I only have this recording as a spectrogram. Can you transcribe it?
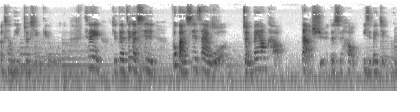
而上帝就先给我了。所以觉得这个是，不管是在我准备要考大学的时候，一直被兼顾，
